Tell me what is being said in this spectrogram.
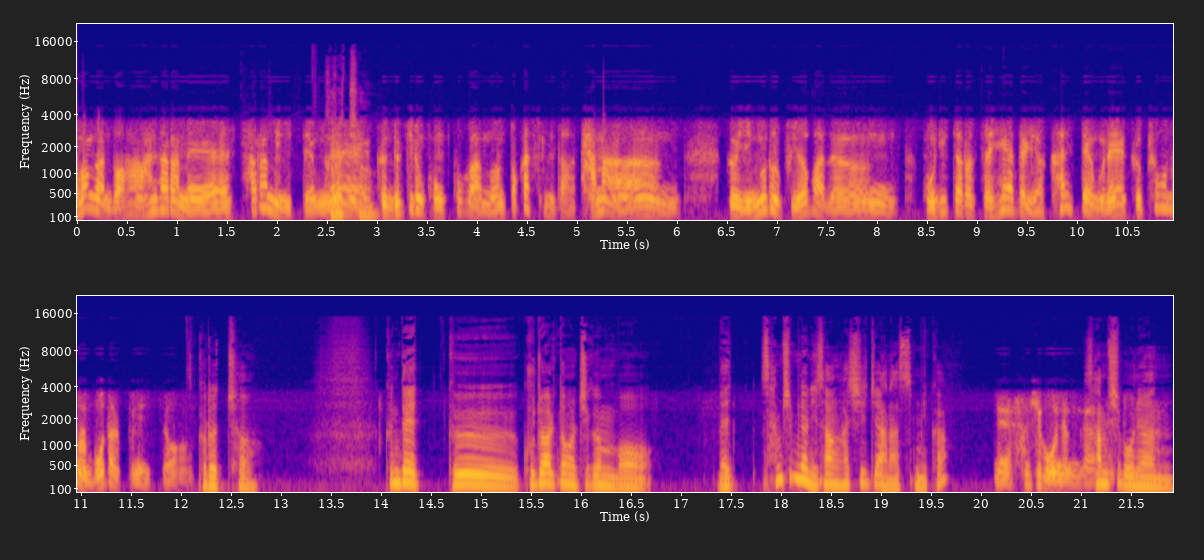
소방관도 한 사람의 사람이기 때문에 그렇죠. 그 느끼는 공포감은 똑같습니다. 다만 그 임무를 부여받은 공직자로서 해야 될 역할 때문에 그 표현을 못할 뿐이죠. 그렇죠. 근데 그 구조 활동을 지금 뭐 30년 이상 하시지 않았습니까? 네, 35년간. 35년.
